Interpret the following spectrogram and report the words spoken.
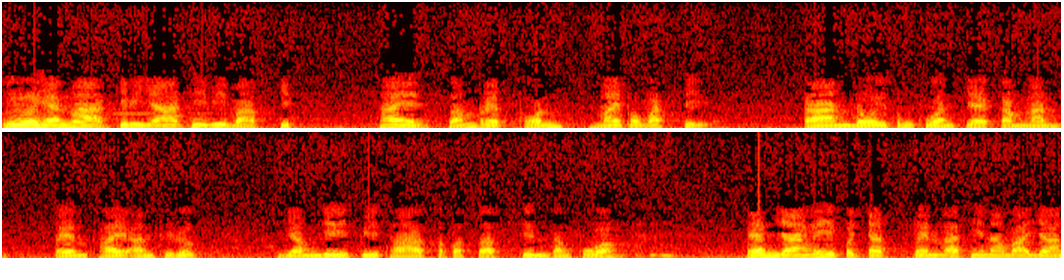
คือเห็นว่ากิริยาที่วิบากจิตให้สำเร็จผลในประวัติ การโดยสมควรแก่กรรมนั้นเป็นภัยอันพิรึกย่ำยี่ปีทาสรรพสัตสิ้นทั้งปวง เห็นอย่างนี้ก็จัดเป็นอธินามายาน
